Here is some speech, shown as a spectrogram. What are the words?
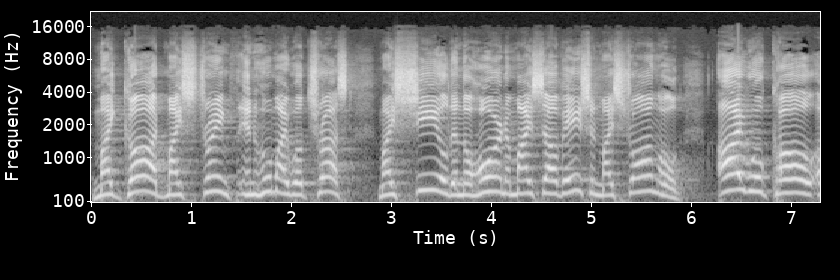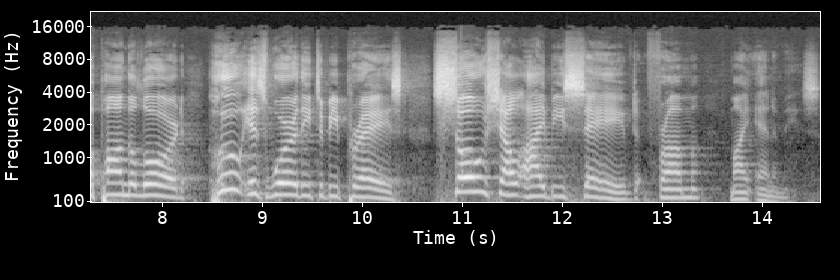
my God, my strength, in whom I will trust, my shield and the horn of my salvation, my stronghold. I will call upon the Lord, who is worthy to be praised. So shall I be saved from my enemies.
